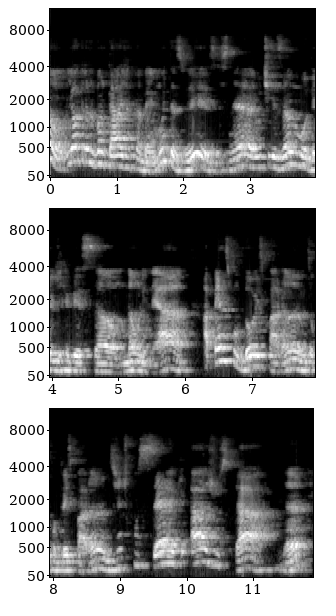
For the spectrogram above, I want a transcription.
Então, e outra vantagem também, muitas vezes, né, utilizando o modelo de regressão não linear, apenas com dois parâmetros ou com três parâmetros, a gente consegue ajustar né,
